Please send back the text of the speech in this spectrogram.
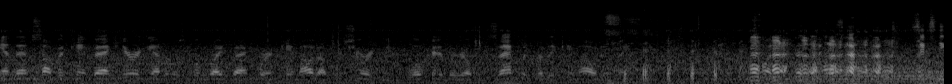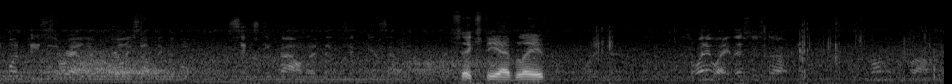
and then some of it came back here again and was put right back where it came out of. For sure, we located the rails exactly where they came out. In 60 foot pieces of rail. They were really something to move. 60 pound, I think, 60 or 70 60. I believe. So anyway, this is uh, some of the property.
